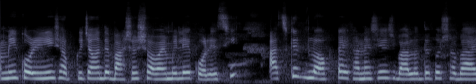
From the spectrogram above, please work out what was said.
আমি করিনি সব কিছু আমাদের বাসার সবাই মিলে করেছি। আজকের ব্লগটা এখানে শেষ। ভালো থেকো সবাই।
